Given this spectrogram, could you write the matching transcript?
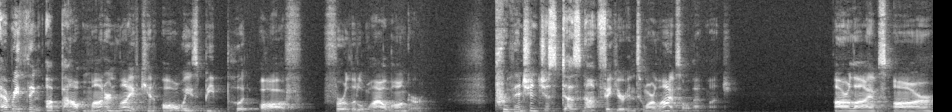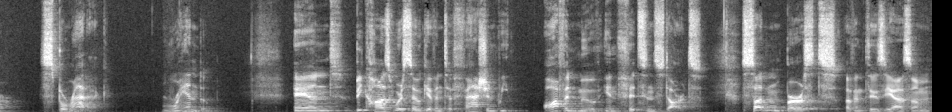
everything about modern life can always be put off for a little while longer, prevention just does not figure into our lives all that much. Our lives are sporadic, random. And because we're so given to fashion, we often move in fits and starts, sudden bursts of enthusiasm,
